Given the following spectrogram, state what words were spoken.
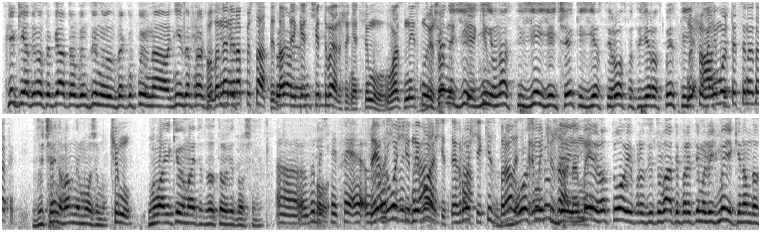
скільки я 95-го бензину закупив на одній заправці. Головне скільки не написати, дати якесь нічого. підтвердження цьому. У вас не існує Звичайно, жодних є. чеків. Ні, у нас всі є, є чеки, є всі розписи, є розписки, є Ну що, ви не акти. можете це надати? Звичайно, вам не можемо. Чому? Ну, а яке ви маєте до того відношення? А, Вибачте, це, Це гроші, ви не збирали? ваші, це гроші, Так. які збирались з Гроші людей, і кременчужанами. ми готові прозвітувати перед тими людьми, які нам, до-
